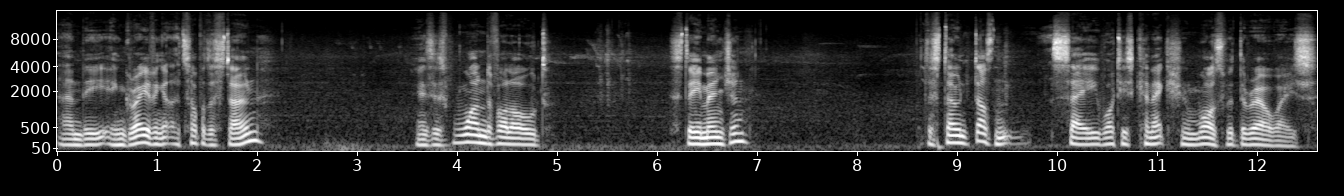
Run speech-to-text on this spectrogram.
And the engraving at the top of the stone is this wonderful old steam engine. But the stone doesn't say what his connection was with the railways.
